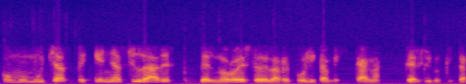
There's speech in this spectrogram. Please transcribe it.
como muchas pequeñas ciudades del noroeste de la República Mexicana, Sergio Lupita.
